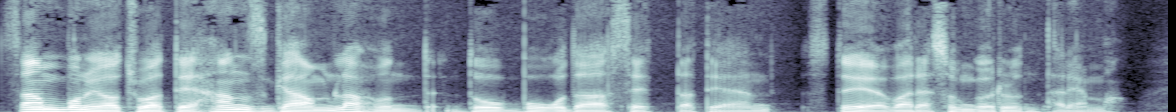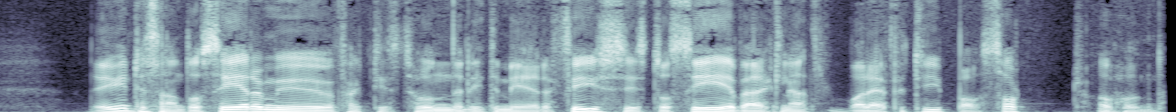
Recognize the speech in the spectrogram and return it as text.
Sambon och jag tror att det är hans gamla hund då båda har sett att det är en stövare som går runt här hemma. Det är ju intressant. Då ser de ju faktiskt hunden lite mer fysiskt och ser verkligen att vad det är för typ av sort av hund.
